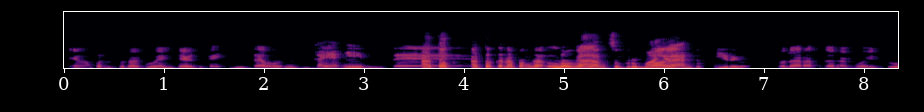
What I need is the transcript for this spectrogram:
yang apa saudara gue yang cewek tuh kayak intel Kayak Intel. Atau atau kenapa nggak lo Nggak. langsung ke rumahnya Soalnya- untuk ngirim? saudara-saudara gue itu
